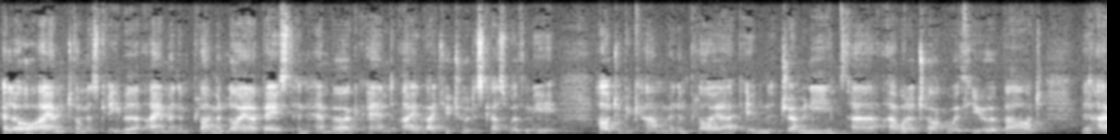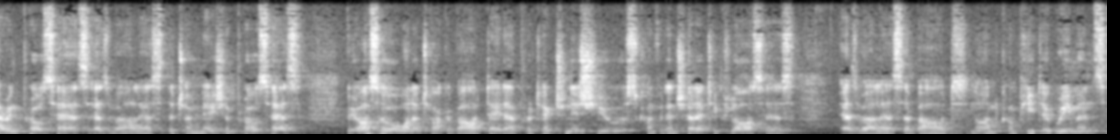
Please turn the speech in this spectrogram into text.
Hello, I am Thomas Griebe. I am an employment lawyer based in Hamburg and I invite you to discuss with me how to become an employer in Germany. Uh, I want to talk with you about the hiring process as well as the termination process. We also want to talk about data protection issues, confidentiality clauses, as well as about non-compete agreements.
